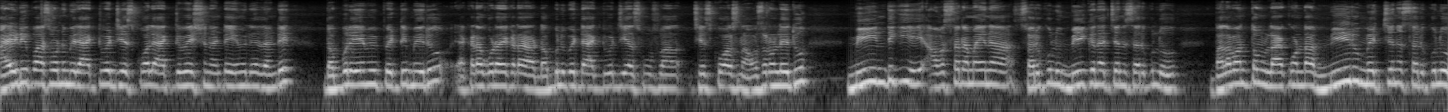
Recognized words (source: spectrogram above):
ఐడి పాస్వర్డ్ మీరు యాక్టివేట్ చేసుకోవాలి. యాక్టివేషన్ అంటే ఏమీ లేదండి. డబ్బులు ఏమి పెట్టి మీరు ఎక్కడ కూడా ఇక్కడ డబ్బులు పెట్టి యాక్టివేట్ చేసుకో చేసుకోవాల్సిన అవసరం లేదు. మీ ఇంటికి అవసరమైన సరుకులు మీకు నచ్చిన సరుకులు బలవంతం లేకుండా మీరు మెచ్చిన సరుకులు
